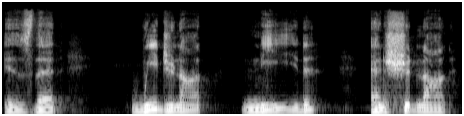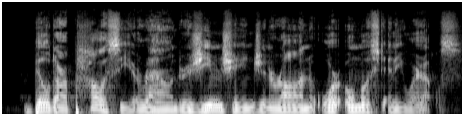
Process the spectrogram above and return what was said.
is that we do not need and should not build our policy around regime change in Iran or almost anywhere else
